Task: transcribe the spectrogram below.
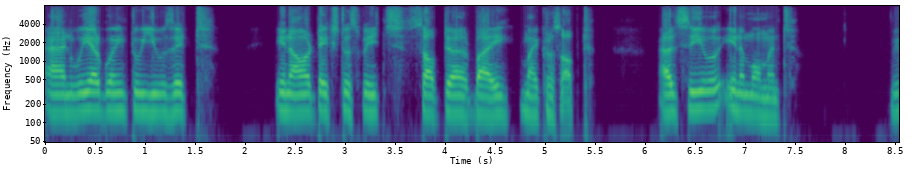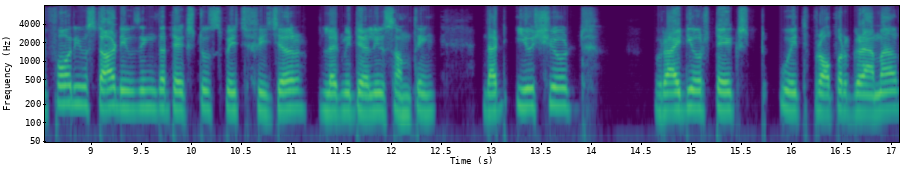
and we are going to use it in our text to speech software by Microsoft. I'll see you in a moment. Before you start using the text-to-speech feature, let me tell you something that you should write your text with proper grammar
